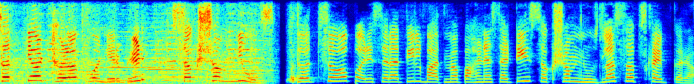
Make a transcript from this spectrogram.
सत्य ठळक व निर्भीड सक्षम न्यूज. जतसह परिसरातील बातम्या पाहण्यासाठी सक्षम न्यूजला सबस्क्राईब करा.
